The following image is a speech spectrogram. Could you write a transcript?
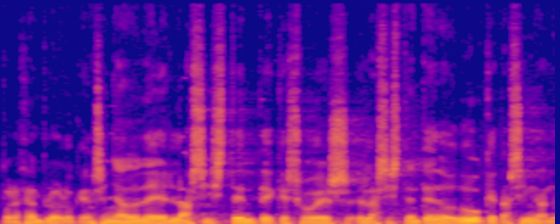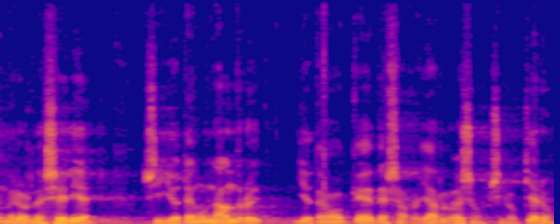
por ejemplo, lo que he enseñado del asistente, que eso es el asistente de Odoo que te asigna números de serie, si yo tengo un Android, yo tengo que desarrollarlo eso, si lo quiero.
